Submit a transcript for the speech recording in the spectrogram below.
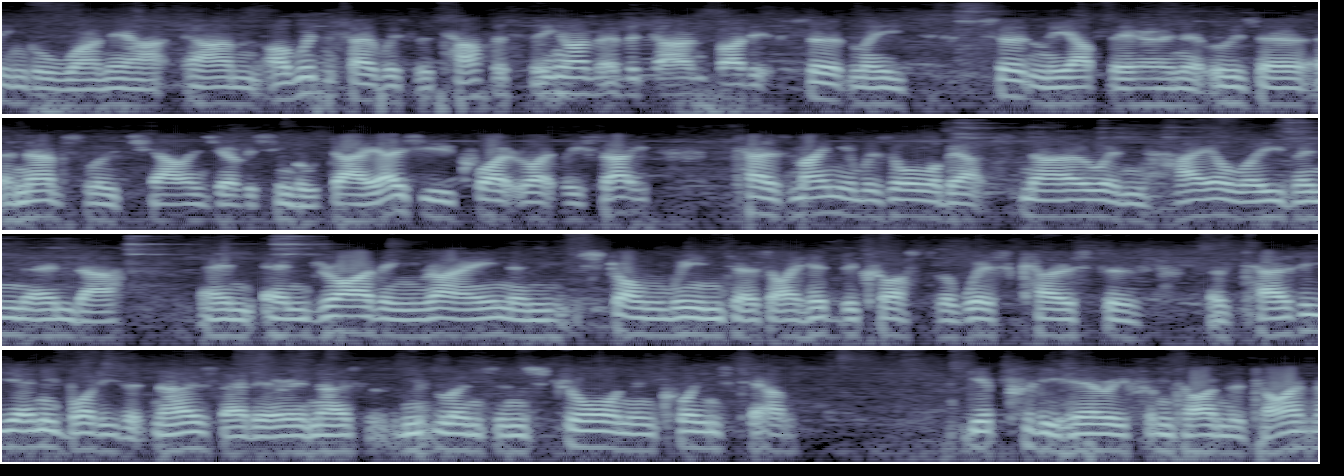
single one out. Um, I wouldn't say it was the toughest thing I've ever done, but it's certainly certainly up there, and it was a, an absolute challenge every single day. As you quite rightly say, Tasmania was all about snow and hail, even, and uh, and and driving rain and strong winds as I headed across to the west coast of, of Tassie. Anybody that knows that area knows that the Midlands and Strahan and Queenstown get pretty hairy from time to time.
